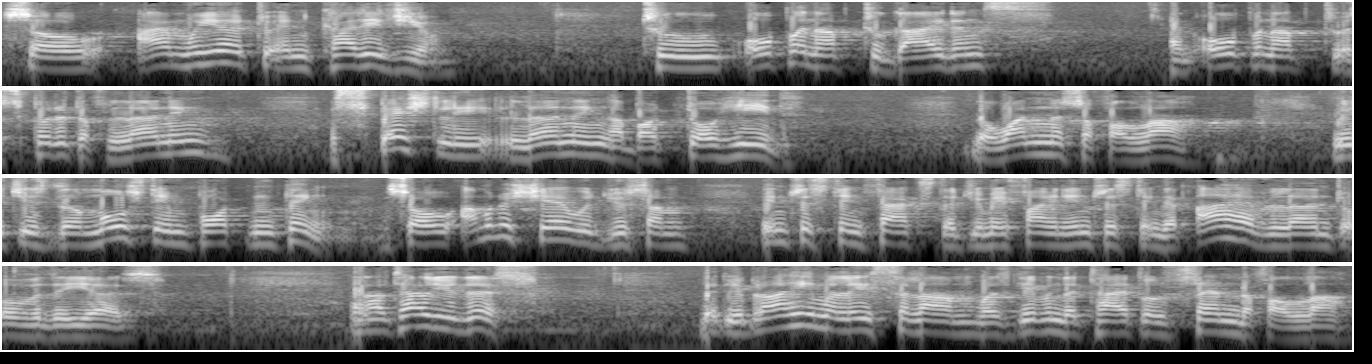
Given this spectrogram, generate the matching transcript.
So I'm here to encourage you to open up to guidance and open up to a spirit of learning, especially learning about Tawheed, the oneness of Allah, which is the most important thing. So, I'm going to share with you some interesting facts that you may find interesting that I have learned over the years. And I'll tell you this that Ibrahim salam was given the title friend of Allah.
